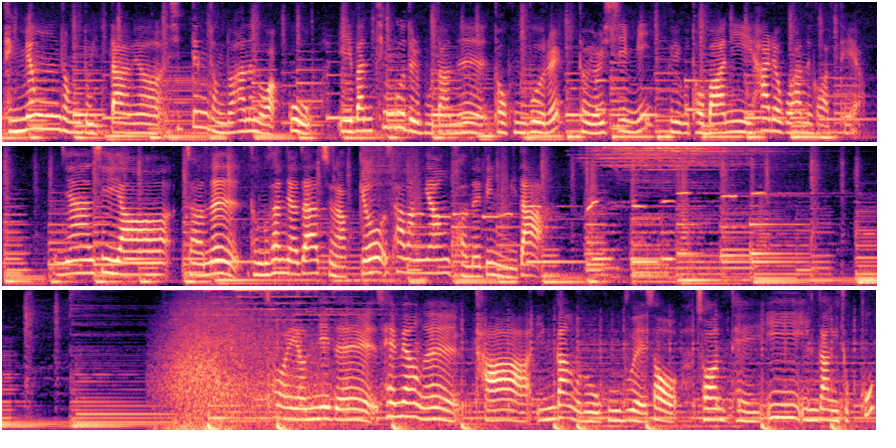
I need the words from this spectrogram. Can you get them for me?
100명 정도 있다면 10등 정도 하는 것 같고 일반 친구들보다는 더 공부를 더 열심히 그리고 더 많이 하려고 하는 것 같아요. 안녕하세요. 저는 동산여자중학교 3학년 권혜빈입니다. 저희 언니들 세명은 다 인강으로 공부해서 저한테 이 인강이 좋고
